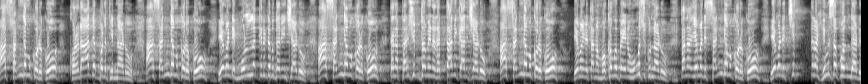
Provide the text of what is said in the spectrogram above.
ఆ సంఘం కొరకు కొరడా దెబ్బలు తిన్నాడు. ఆ సంఘం కొరకు ఏమంటే ముళ్ళ కిరీటం ధరించాడు. ఆ సంఘం కొరకు తన పరిశుద్ధమైన రక్తాన్ని కార్చాడు. ఆ సంఘం కొరకు ఏమంటే తన ముఖము పైన ఉముసుకున్నాడు తన ఏమంటే సంఘం కొరకు ఏమంటే చిత్ర హింస పొందాడు.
